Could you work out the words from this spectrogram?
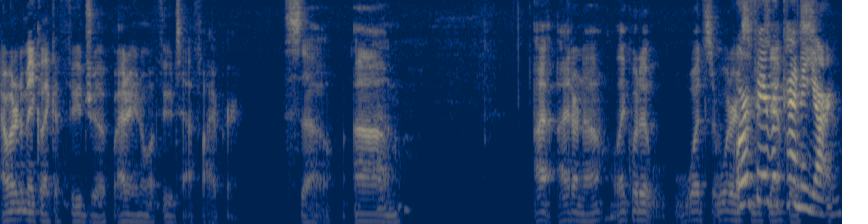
I wanted to make like a food joke, but I don't even know what foods have fiber. So, um, I I don't know. Like what it what's what are or favorite kind of yarn?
